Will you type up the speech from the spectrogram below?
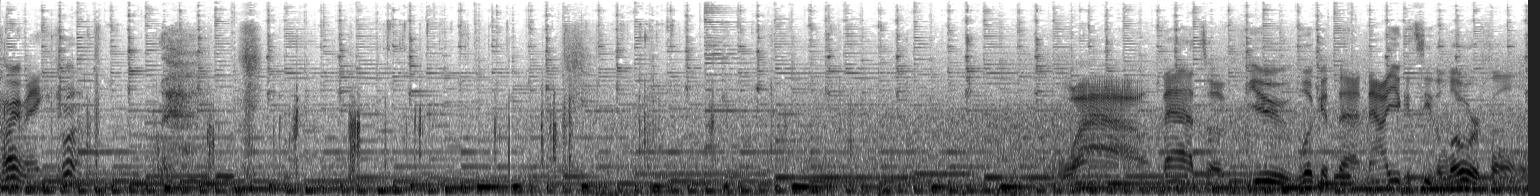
All right, Maggie, come on. View. Look at that. Now you can see the lower falls.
